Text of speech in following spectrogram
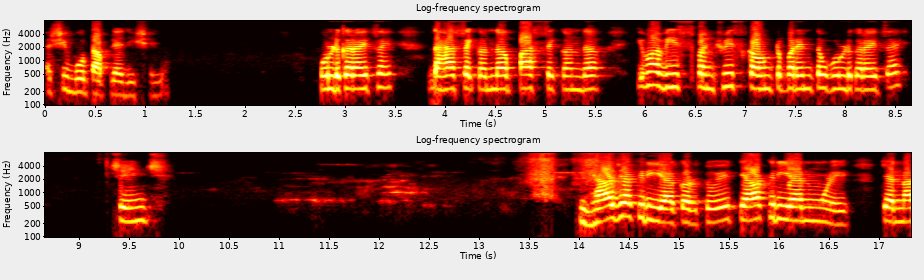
अशी बोट आपल्या दिशेला. होल्ड करायचंय. दहा सेकंद पाच सेकंद किंवा वीस पंचवीस काउंट पर्यंत होल्ड करायचंय. चेंज ह्या ज्या क्रिया करतोय त्या क्रियांमुळे ज्यांना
